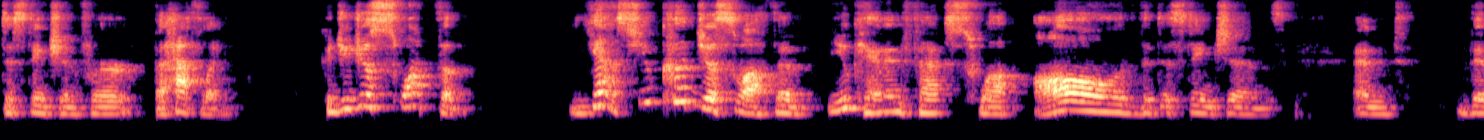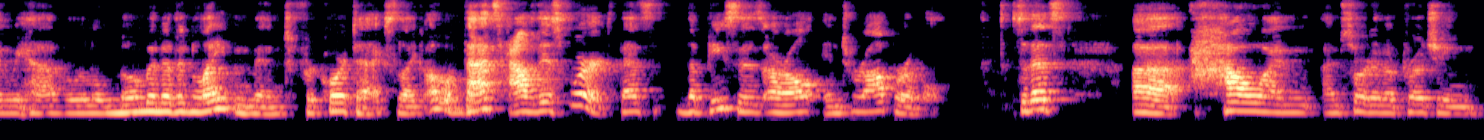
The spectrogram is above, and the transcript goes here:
distinction for the halfling could you just swap them yes, you could just swap them. You can, in fact, swap all of the distinctions. And then we have a little moment of enlightenment for Cortex like, oh, that's how this works. That's the pieces are all interoperable. So that's uh, how I'm I'm sort of approaching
